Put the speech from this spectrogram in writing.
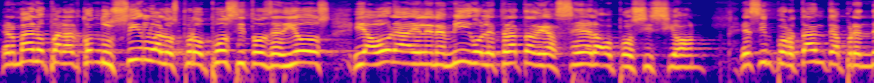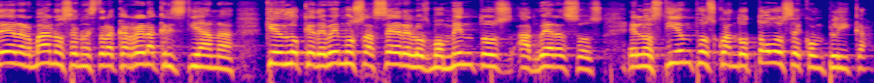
hermano, para conducirlo a los propósitos de Dios y ahora el enemigo le trata de hacer oposición. Es importante aprender, hermanos, en nuestra carrera cristiana, qué es lo que debemos hacer en los momentos adversos, en los tiempos cuando todo se complica.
